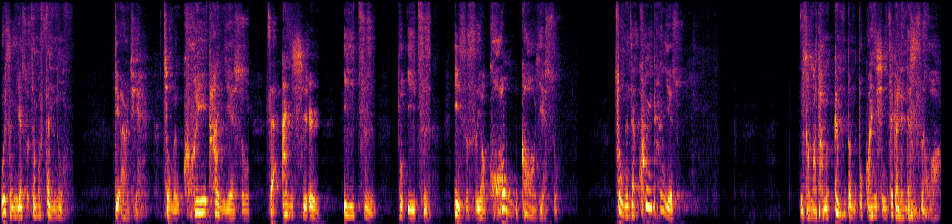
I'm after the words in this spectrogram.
为什么耶稣这么愤怒？第二节，众人窥探耶稣在安息日医治。不医治，意思是要控告耶稣。众人在窥探耶稣，你说嘛？他们根本不关心这个人的死活，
